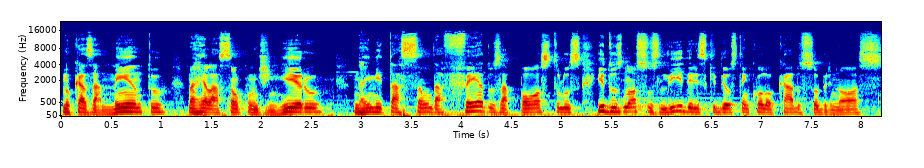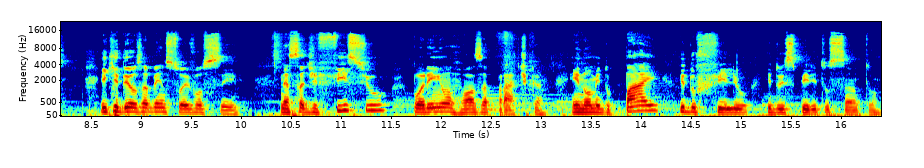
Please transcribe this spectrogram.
No casamento, na relação com dinheiro, na imitação da fé dos apóstolos e dos nossos líderes que Deus tem colocado sobre nós. E que Deus abençoe você nessa difícil, porém honrosa prática. Em nome do Pai e do Filho e do Espírito Santo.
